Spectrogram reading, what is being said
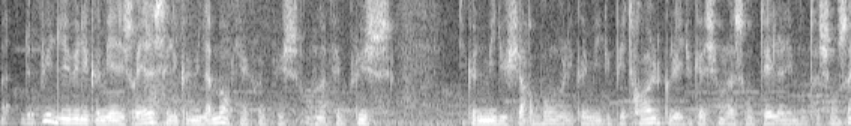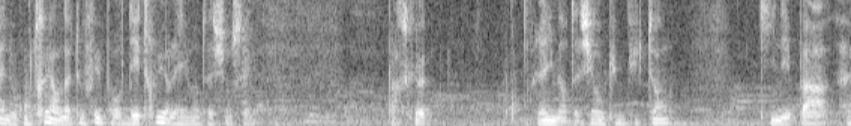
bah, Depuis le début de l'économie industrielle, c'est l'économie de la mort qui a cru plus. On a fait plus l'économie du charbon, l'économie du pétrole que l'éducation, la santé, l'alimentation saine. Au contraire, on a tout fait pour détruire l'alimentation saine. Parce que l'alimentation occupe du temps qui n'est pas euh,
